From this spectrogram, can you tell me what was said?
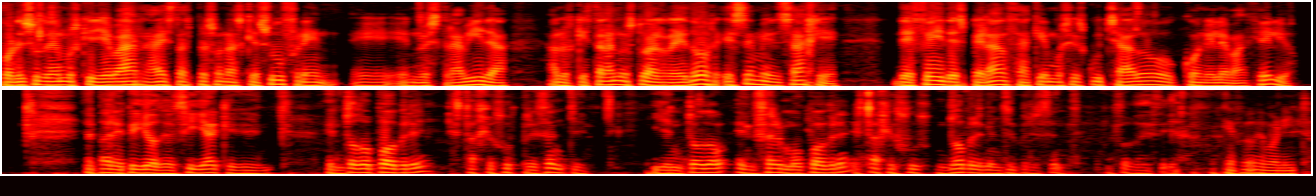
Por eso tenemos que llevar a estas personas que sufren eh, en nuestra vida, a los que están a nuestro alrededor, ese mensaje de fe y de esperanza que hemos escuchado con el Evangelio. El Padre Pío decía que en todo pobre está Jesús presente y en todo enfermo pobre está Jesús doblemente presente. Eso lo decía. Que fue muy bonito.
